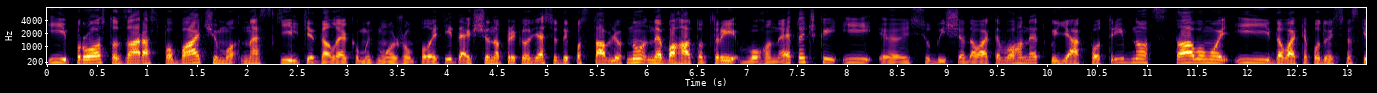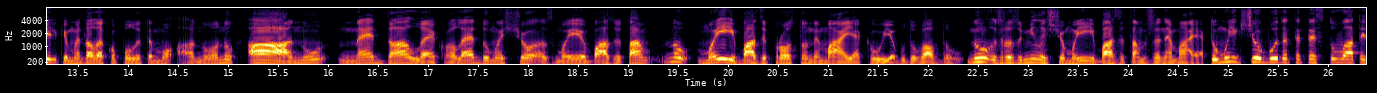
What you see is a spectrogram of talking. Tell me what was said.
і просто зараз побачимо, наскільки далеко ми зможемо полетіти. Якщо, наприклад, я сюди поставлю, ну, небагато три вогонеточки, і е, сюди ще давайте вогонетку, як потрібно. Ставимо і давайте подивимось, наскільки ми далеко полетимо. А ну. А, ну, недалеко. Але я думаю, що з моєю базою там, ну, моєї бази просто немає, яку я будував довго. Ну, зрозуміло, що моєї бази там вже немає. Тому, якщо ви будете тестувати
